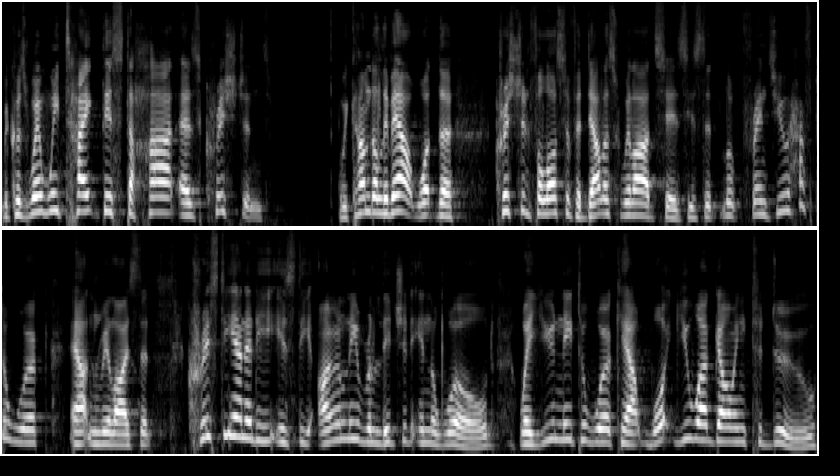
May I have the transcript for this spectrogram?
Because when we take this to heart as Christians, we come to live out what the Christian philosopher Dallas Willard says is that, look, friends, you have to work out and realize that Christianity is the only religion in the world where you need to work out what you are going to do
